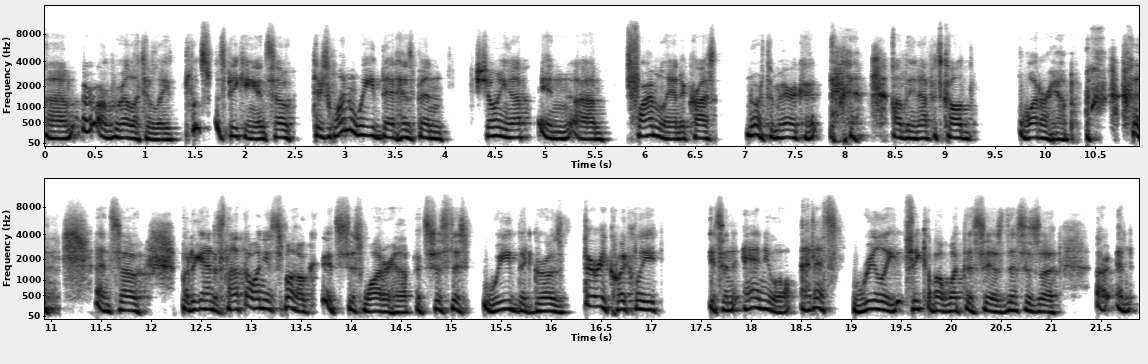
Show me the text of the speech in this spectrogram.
um, or, relatively speaking. And so, there's one weed that has been showing up in um, farmland across North America. Oddly enough, it's called water hemp. and so, but again, it's not the one you smoke. It's just water hemp. It's just this weed that grows very quickly it's an annual and it's really think about what this is this is a, a and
